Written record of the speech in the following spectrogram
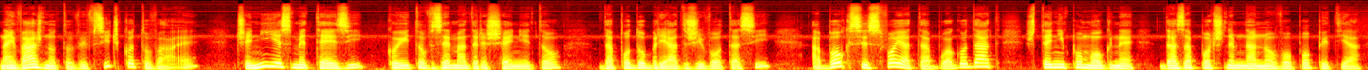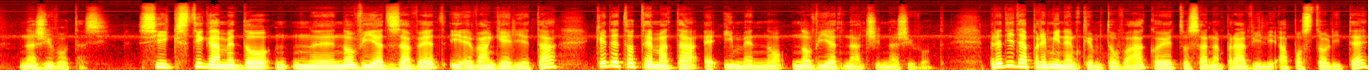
Најважното во всичко това е, че ние сме тези, които вземат решението да подобрят живота си, а Бог се својата благодат ще ни помогне да започнем на ново по петја на живота си. Сик стигаме до Новиот Завет и Евангелијата, кедето темата е именно новиот начин на живот. Преди да преминем кем това, което са направили апостолите,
